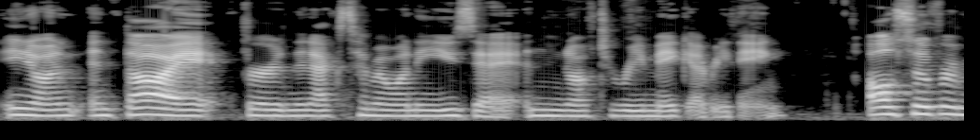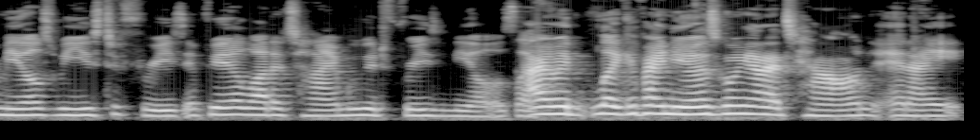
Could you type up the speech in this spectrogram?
you know and, and thaw it for the next time i want to use it and you don't have to remake everything also for meals we used to freeze. If we had a lot of time we would freeze meals. Like I would like if I knew I was going out of town and I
